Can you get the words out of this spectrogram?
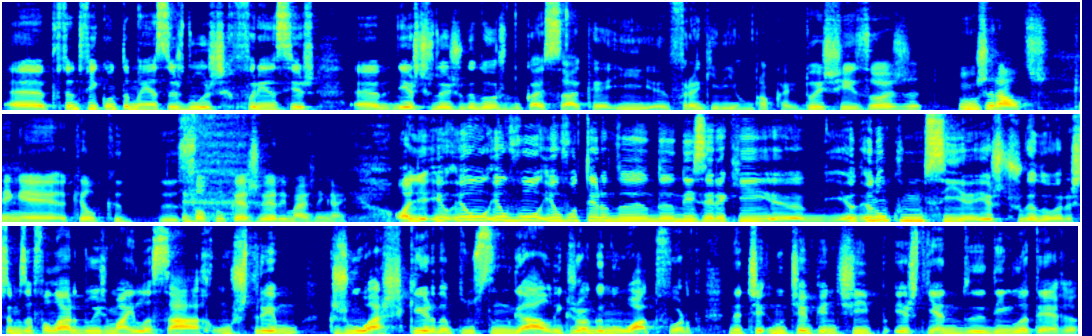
Uh, portanto, ficam também essas duas referências, uh, estes dois jogadores, Bukayo Saka e uh, Frankie de Jong. Ok, 2x hoje, um Geraldes. Quem é aquele que só tu queres ver e mais ninguém? Olha, eu, eu, eu, vou, eu vou ter de, de dizer aqui, eh, eu, eu não conhecia este jogador. Estamos a falar do Ismail Assar, um extremo que jogou à esquerda pelo Senegal e que joga no Watford, na no Championship este ano de, de Inglaterra.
